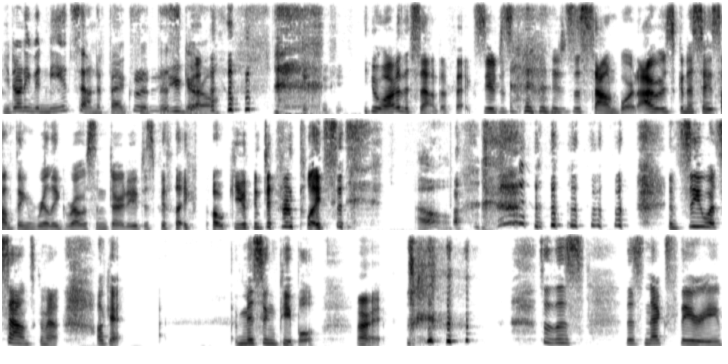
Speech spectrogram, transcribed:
you don't even need sound effects with this You got- girl. you are the sound effects. You're just, it's just a soundboard. I was gonna say something really gross and dirty, just be like poke you in different places. oh. and see what sounds come out. Okay. Missing people. All right. so this this next theory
